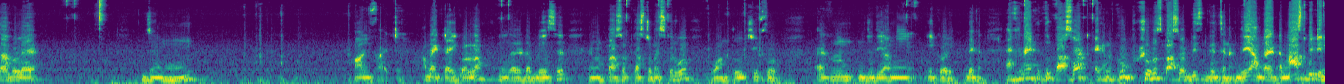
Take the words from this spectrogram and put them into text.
তাহলে যেমন আনফাইড আমরা একটা ই করলাম ইউজার ডাব্লিউএস এর, এখন পাসওয়ার্ড কাস্টমাইজ করব। ওয়ান টু থ্রি ফোর এখন যদি আমি ই করি, দেখেন, এখানে কিন্তু পাসওয়ার্ড এখানে খুব সহজ পাসওয়ার্ড দিচ্ছে না। যে আমরা একটা মাস্ট বি টেন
